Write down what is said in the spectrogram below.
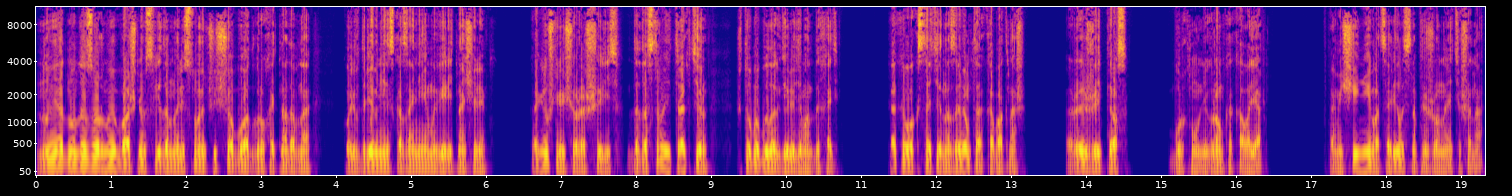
Ну и одну дозорную башню с видом на лесную чащобу отгрохать надобно, коль в древние сказания мы верить начали». Конюшню еще расширить, да достроить трактир, чтобы было где людям отдыхать. Как его, кстати, назовем-то, кабак наш? Рыжий пес, буркнул негромко Калаяр. В помещении воцарилась напряженная тишина.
